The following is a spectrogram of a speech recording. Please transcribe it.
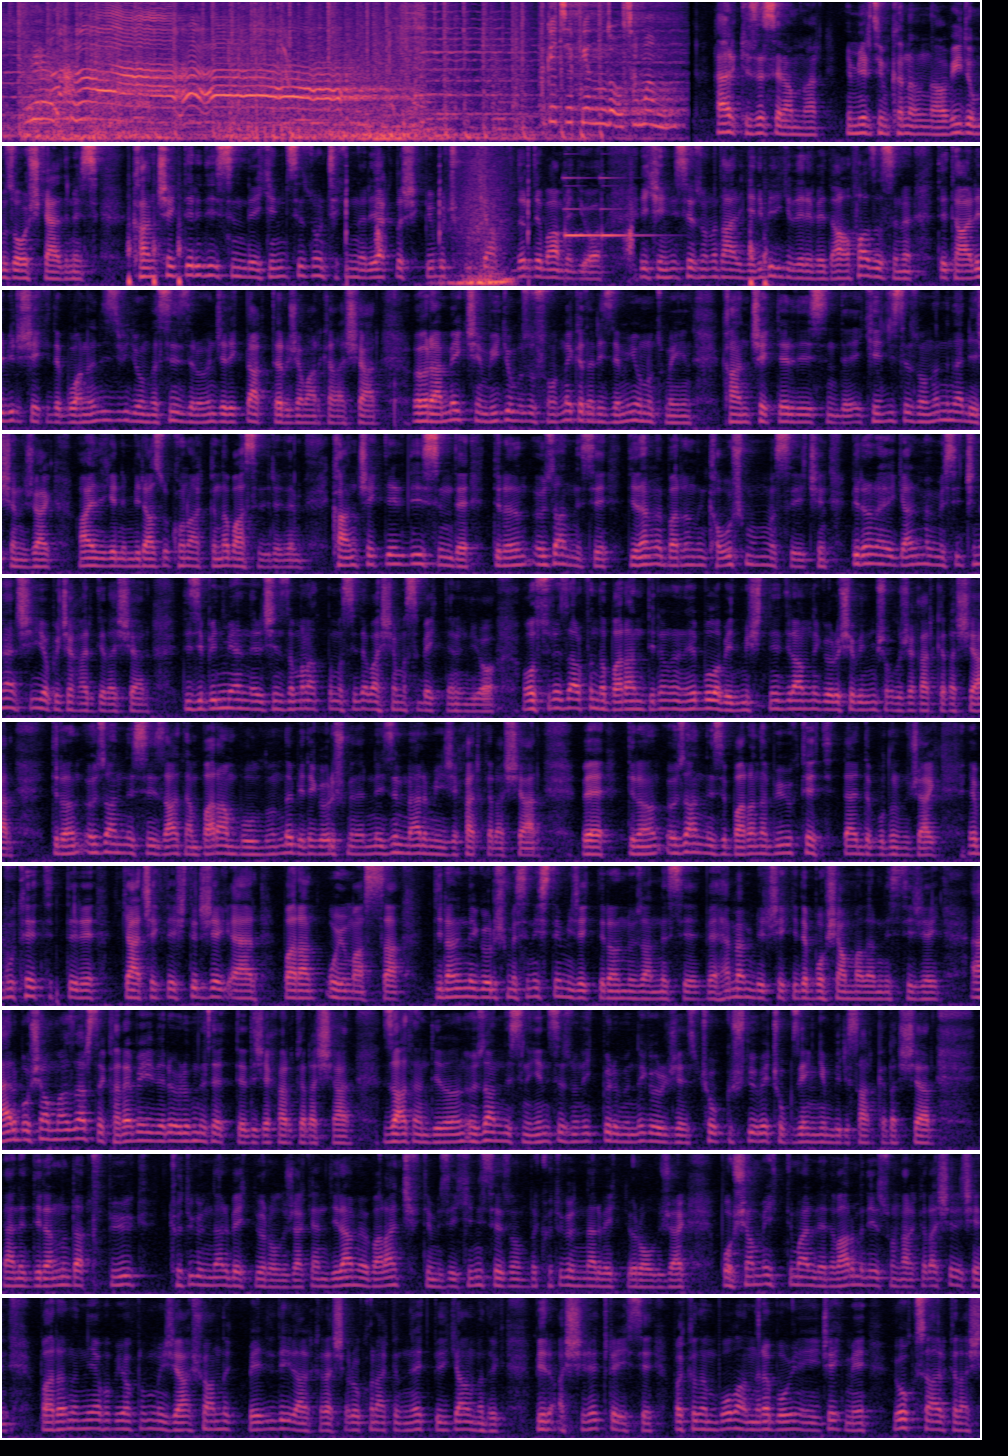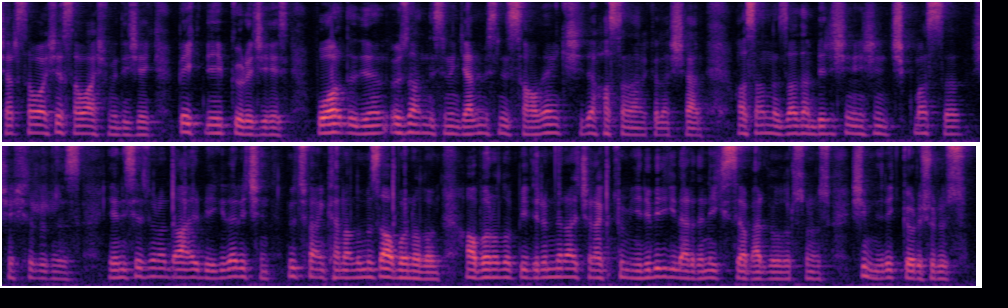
Bu gece hep yanımda ol tamam mı? Herkese selamlar. Emir Team kanalına videomuza hoş geldiniz. Kan Çekleri dizisinde ikinci sezon çekimleri yaklaşık bir buçuk iki haftadır devam ediyor. İkinci sezona dair yeni bilgileri ve daha fazlasını detaylı bir şekilde bu analiz videomda sizlere öncelikle aktaracağım arkadaşlar. Öğrenmek için videomuzu sonuna kadar izlemeyi unutmayın. Kan Çekleri dizisinde ikinci sezonda neler yaşanacak? Haydi gelin biraz bu konu hakkında bahsedelim. Kan Çekleri dizisinde Dilan'ın öz annesi Dilan ve Baran'ın kavuşmaması için bir araya gelmemesi için her şeyi yapacak arkadaşlar. Dizi bilmeyenler için zaman atlamasıyla başlaması bekleniliyor. O süre zarfında Baran Dilan'ı ne bulabilmiş ne Dilan'la görüşebilmiş olacak arkadaşlar. Dilan'ın öz annesi zaten Baran bulduğunda bile görüşmelerine izin vermeyecek arkadaşlar. Ve Dilan'ın öz annesi Baran'a büyük tehditlerde bulunacak. E bu tehditleri gerçekleştirecek eğer Baran uymazsa. Dilan ile görüşmesini istemeyecek Dilan'ın öz annesi ve hemen bir şekilde boşanmalarını isteyecek. Eğer boşanmazlarsa Karabeyleri ölümle tehdit edecek arkadaşlar. Zaten Dilan'ın öz annesini yeni sezonun ilk bölümünde göreceğiz. Çok güçlü ve çok zengin birisi arkadaşlar. Yani Dilan'ı da büyük kötü günler bekliyor olacak. Yani Dilan ve Baran çiftimizi ikinci sezonda kötü günler bekliyor olacak. Boşanma ihtimalleri var mı diye sorun arkadaşlar için. Baran'ın ne yapıp yapılmayacağı şu anlık belli değil arkadaşlar. O konu hakkında net bilgi almadık. Bir aşiret reisi bakalım bu olanlara boyun eğecek mi? Yoksa arkadaşlar savaşa savaş mı diyecek? Bekleyip göreceğiz. Bu arada Dilan'ın öz annesinin gelmesini sağlayan kişi de Hasan arkadaşlar. Hasan'la zaten bir işin işin çıkmazsa şaşırırız. Yeni sezona dair bilgiler için lütfen kanalımıza abone olun. Abone olup bildirimleri açarak tüm yeni bilgilerden ilk siz haberdar olursunuz. Şimdilik görüşürüz.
